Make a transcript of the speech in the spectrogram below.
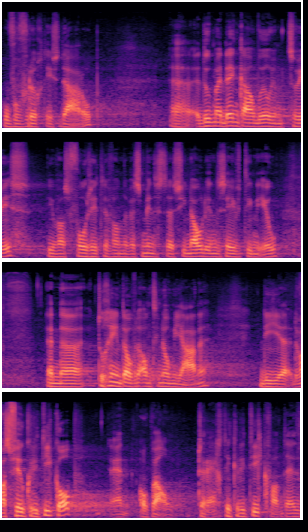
Hoeveel vrucht is daarop? het doet mij denken aan William Twist. Die was voorzitter van de Westminster Synode in de 17e eeuw. En uh, toen ging het over de antinomianen. Die, uh, er was veel kritiek op. En ook wel terechte kritiek, want het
